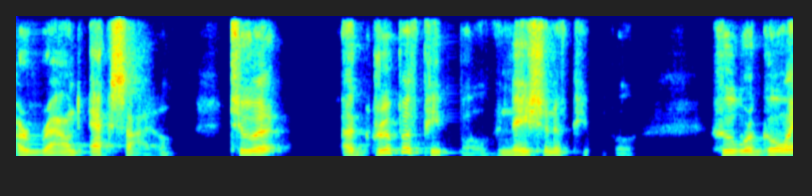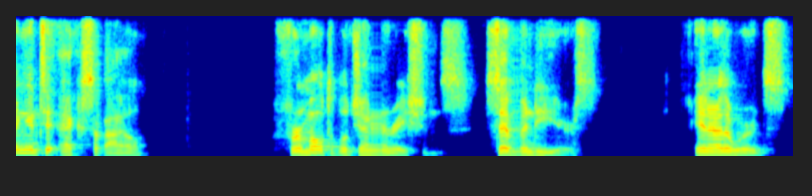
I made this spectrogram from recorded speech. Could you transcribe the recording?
around exile to a, a group of people, a nation of people who were going into exile for multiple generations, 70 years. In other words,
